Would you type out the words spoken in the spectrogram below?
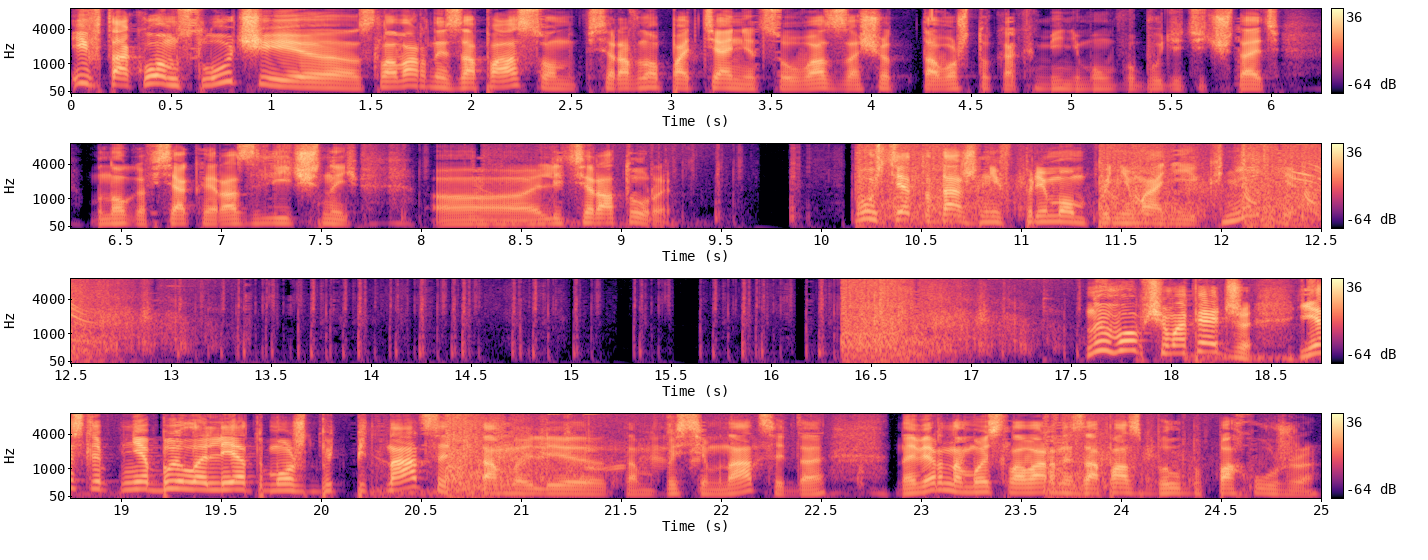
И в таком случае э, словарный запас, он все равно подтянется у вас за счет того, что как минимум вы будете читать много всякой различной э, литературы. Пусть это даже не в прямом понимании книги. Ну и, в общем, опять же, если бы мне было лет, может быть, 15, там, или, там, 18, да, наверное, мой словарный запас был бы похуже.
